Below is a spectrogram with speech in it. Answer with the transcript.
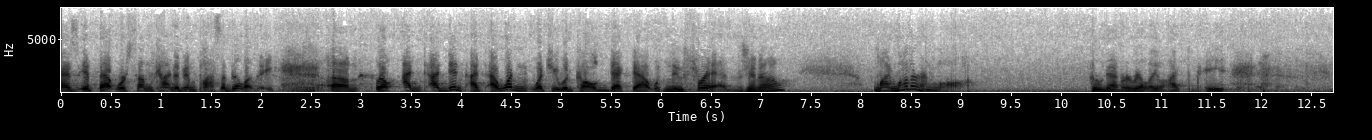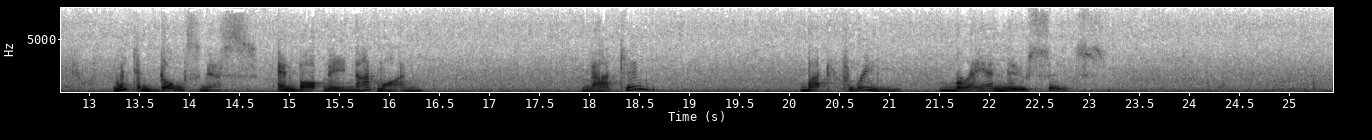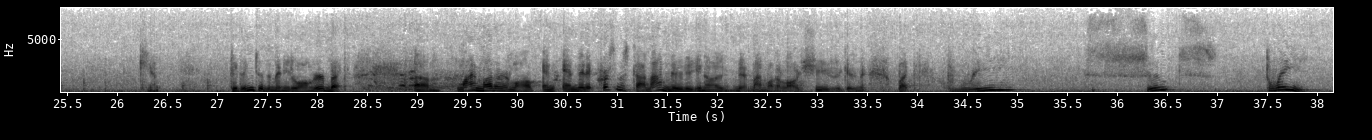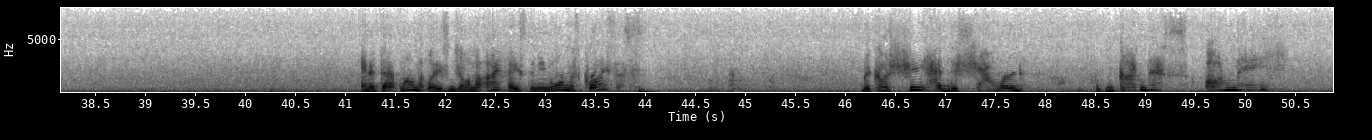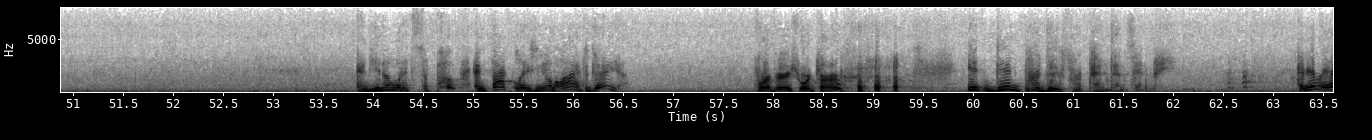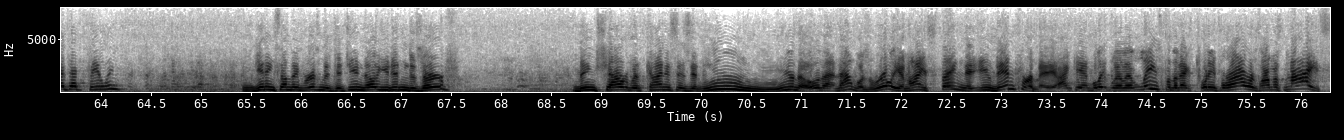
as if that were some kind of impossibility. Um, well, I, I didn't. I, I wasn't what you would call decked out with new threads, you know. My mother-in-law, who never really liked me, went to Goldsmiths and bought me not one, not two, but three brand new suits. Can't fit into them any longer, but um, my mother-in-law, and, and then at Christmas time, I knew that, you know, my mother-in-law, she usually gives me, but three suits? Three. And at that moment, ladies and gentlemen, I faced an enormous crisis. Because she had showered goodness on me. And you know what it's supposed In fact, ladies and gentlemen, I have to tell you, for a very short term, it did produce repentance in me. Have you ever had that feeling? Getting something for Christmas that you know you didn't deserve? Being showered with kindnesses and, ooh, mmm, you know, that, that was really a nice thing that you did for me. I can't believe, well, at least for the next 24 hours, I was nice.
